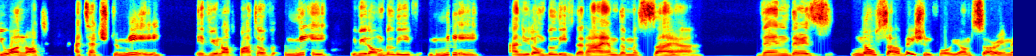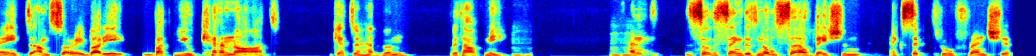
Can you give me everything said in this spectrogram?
you are not attached to me, if you're not part of me, if you don't believe me, and you don't believe that I am the Messiah, then there's no salvation for you. I'm sorry, mate. I'm sorry, buddy, but you cannot get to heaven without me. Mhm. And so they're saying there's no salvation except through friendship,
